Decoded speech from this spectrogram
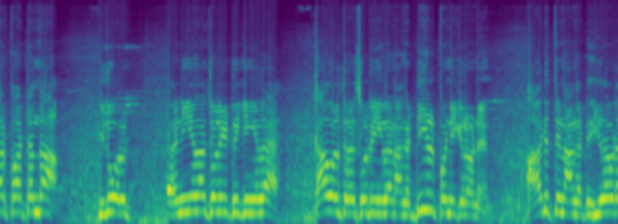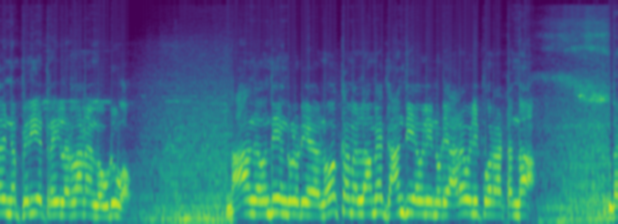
ஆர்ப்பாட்டம் தான் இது ஒரு நீங்கள் தான் சொல்லிகிட்டு இருக்கீங்கல்ல? காவல்துறை சொல்கிறீங்களா நாங்கள் டீல் பண்ணிக்கிறோன்னு. அடுத்து நாங்கள் இதை விட இன்னும் பெரிய ட்ரெய்லர்லாம் நாங்கள் விடுவோம். நாங்கள் வந்து எங்களுடைய நோக்கம் எல்லாமே காந்தியவழியினுடைய அறவழி போராட்டம் தான். இந்த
